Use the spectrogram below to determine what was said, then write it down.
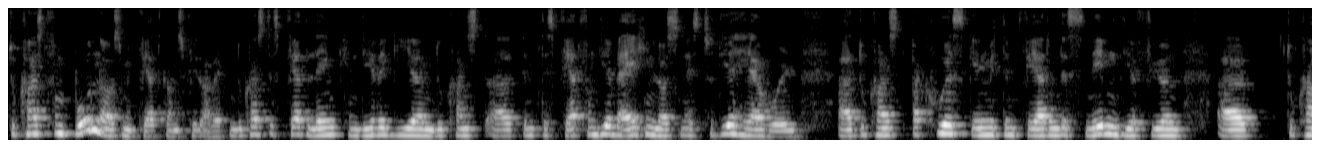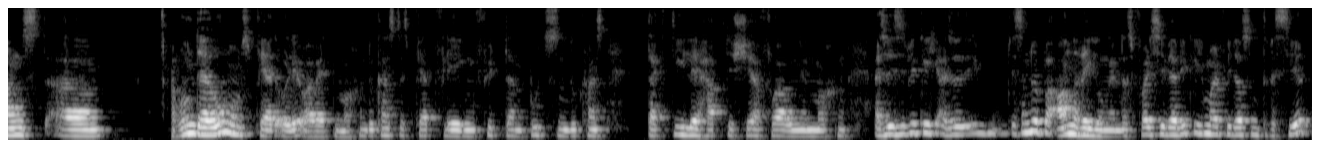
du kannst vom Boden aus mit dem Pferd ganz viel arbeiten. Du kannst das Pferd lenken, dirigieren, du kannst äh, das Pferd von dir weichen lassen, es zu dir herholen. Äh, du kannst Parcours gehen mit dem Pferd und es neben dir führen. Du kannst ähm, rundherum ums Pferd alle Arbeiten machen. Du kannst das Pferd pflegen, füttern, putzen, du kannst taktile, haptische Erfahrungen machen. Also es ist wirklich, also das sind nur ein paar Anregungen, dass falls sich wer wirklich mal für das interessiert,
